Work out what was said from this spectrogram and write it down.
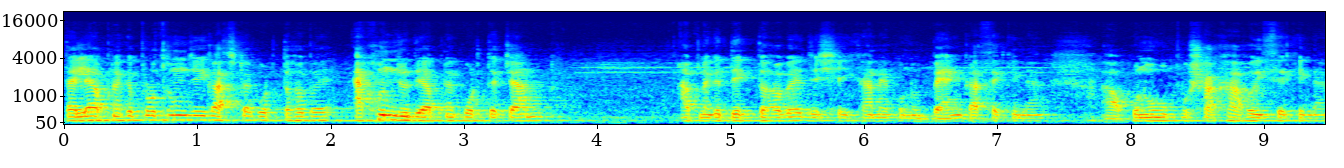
তাইলে আপনাকে প্রথম যেই কাজটা করতে হবে, এখন যদি আপনি করতে চান আপনাকে দেখতে হবে যে সেইখানে কোনো ব্যাংক আছে কি না কোনো উপশাখা হয়েছে কি না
